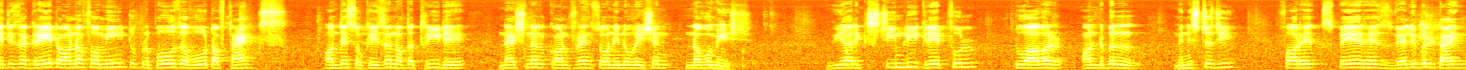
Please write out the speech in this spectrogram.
It is a great honor for me to propose a vote of thanks on this occasion of the three-day National Conference on Innovation Navomesh. We are extremely grateful to our Honorable Minister Ji for his, spare his valuable time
